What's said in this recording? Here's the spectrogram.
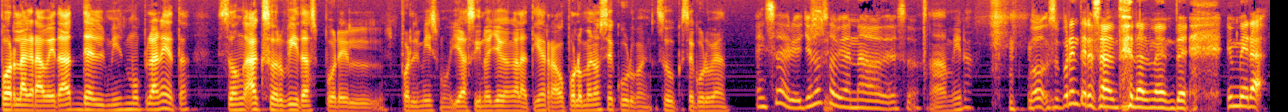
por la gravedad del mismo planeta, son absorbidas por el, por el mismo y así no llegan a la Tierra, o por lo menos se curvan, se curvean. ¿En serio? Yo no sí. sabía nada de eso. Ah, mira. Wow, súper interesante realmente. Y mira,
